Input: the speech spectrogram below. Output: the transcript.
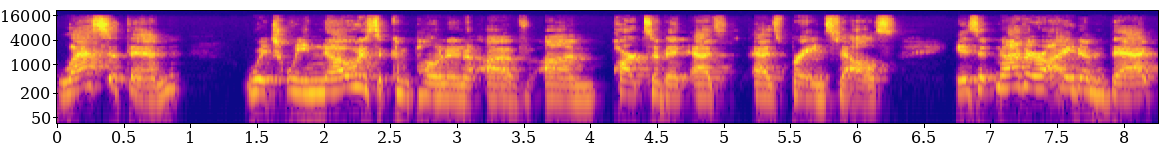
Lecithin, which we know is a component of um, parts of it as, as brain cells, is another item that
